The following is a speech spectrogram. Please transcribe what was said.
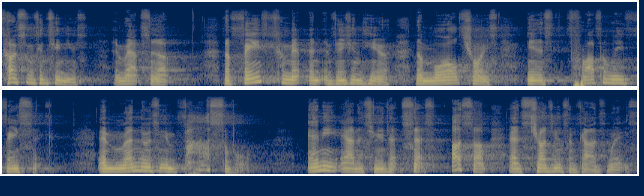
Carson continues and wraps it up. The faith commitment envisioned here, the moral choice, is properly basic and renders impossible any attitude that sets us up as judges of God's ways.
